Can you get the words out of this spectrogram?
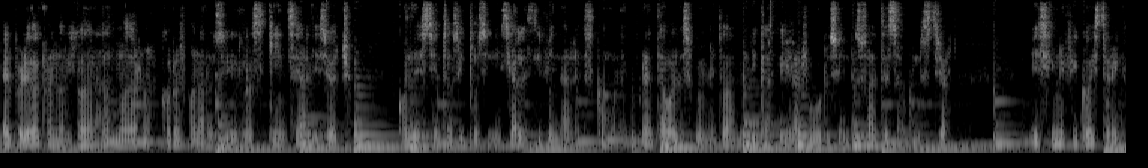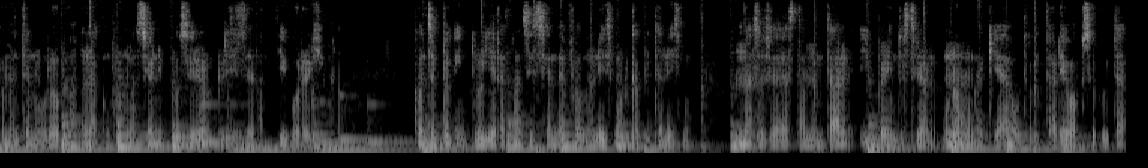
El periodo cronológico de la Edad Moderna corresponde a los siglos XV al XVIII, con distintos hitos iniciales y finales, como la imprenta o el descubrimiento de América y las revoluciones francesa o industrial, y significó históricamente en Europa la conformación y posterior crisis del antiguo régimen, concepto que incluye la transición del feudalismo al capitalismo, una sociedad estamental hiperindustrial, una monarquía autoritaria o absoluta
